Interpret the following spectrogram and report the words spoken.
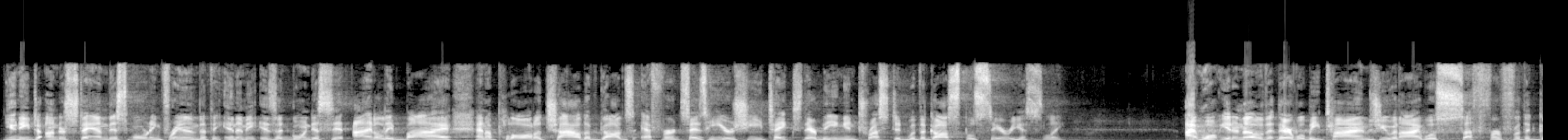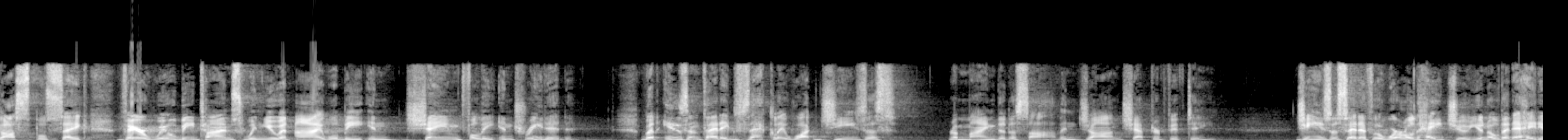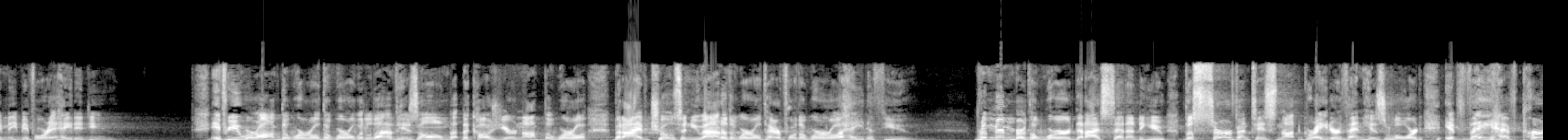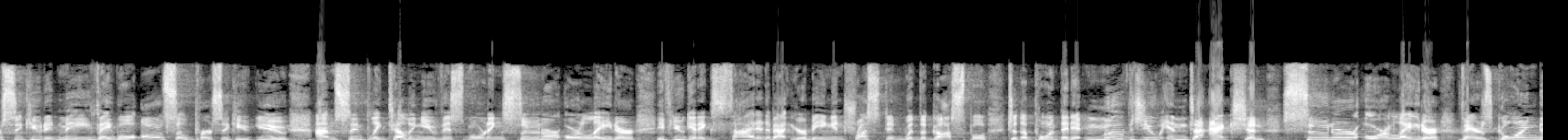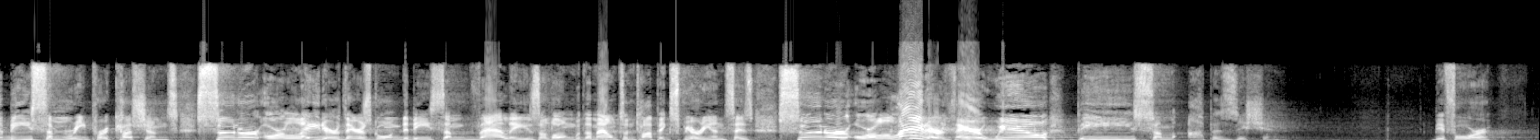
You need to understand this morning, friend, that the enemy isn't going to sit idly by and applaud a child of God's efforts as he or she takes their being entrusted with the gospel seriously. I want you to know that there will be times you and I will suffer for the gospel's sake. There will be times when you and I will be in shamefully entreated. But isn't that exactly what Jesus reminded us of in John chapter 15? Jesus said, If the world hates you, you know that it hated me before it hated you. If you were of the world, the world would love his own, but because you're not the world, but I have chosen you out of the world, therefore the world hateth you. Remember the word that I said unto you the servant is not greater than his Lord. If they have persecuted me, they will also persecute you. I'm simply telling you this morning, sooner or later, if you get excited about your being entrusted with the gospel to the point that it moves you into action, sooner or later, there's going to be some repercussions. Sooner or later, there's going to be some valleys along with the mountaintop experiences. Sooner or later there will be some opposition. Before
